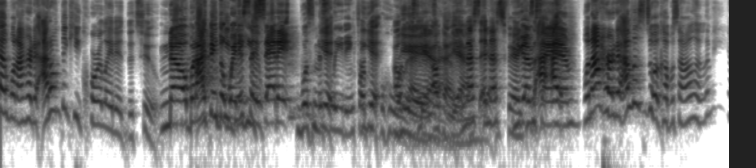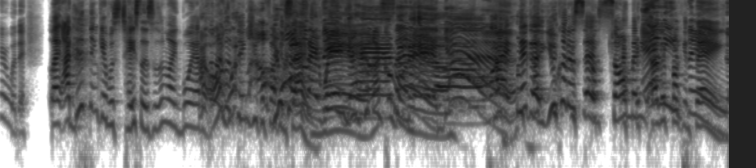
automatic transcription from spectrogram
head when I heard it, I don't think he correlated the two. No, but I, I think, think the way that he say- said it was misleading for people who okay, were Yeah, okay, yeah, and that's and that's fair. You get what 'cause I'm I- I- saying? when I heard it, I listened to it a couple times. I was like, let me hear what it. Like I did think it was tasteless because I'm like, boy, out of feel all like the what- things you oh, could you fucking could've say, say wave your Yeah. hands Like, come on the now. air. Yeah. Like nigga, you could have said so many other fucking things.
